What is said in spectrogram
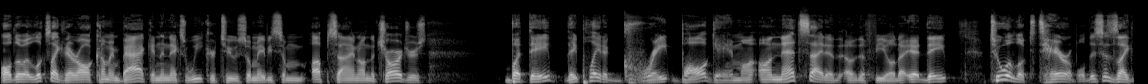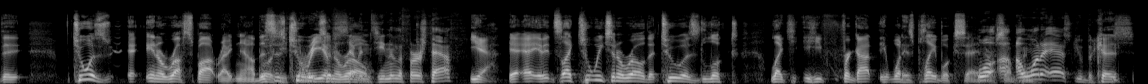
Although it looks like they're all coming back in the next week or two, so maybe some upside on the Chargers. But they they played a great ball game on, on that side of, of the field. They Tua looked terrible. This is like the Tua's in a rough spot right now. This is two weeks in a row. Seventeen in the first half. Yeah, it's like two weeks in a row that Tua's looked like he forgot what his playbook said. Well, I, I want to ask you because,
